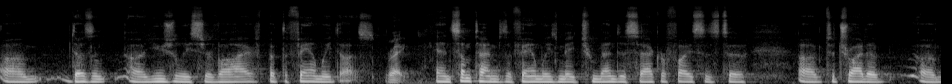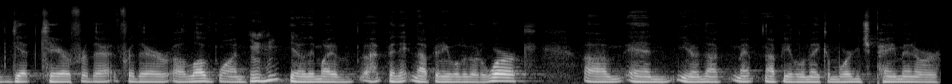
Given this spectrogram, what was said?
um, doesn't uh, usually survive, but the family does. Right. And sometimes the families made tremendous sacrifices to uh, to try to uh, get care for their for their uh, loved one. Mm-hmm. You know, they might have been not been able to go to work, um, and you know not not be able to make a mortgage payment or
